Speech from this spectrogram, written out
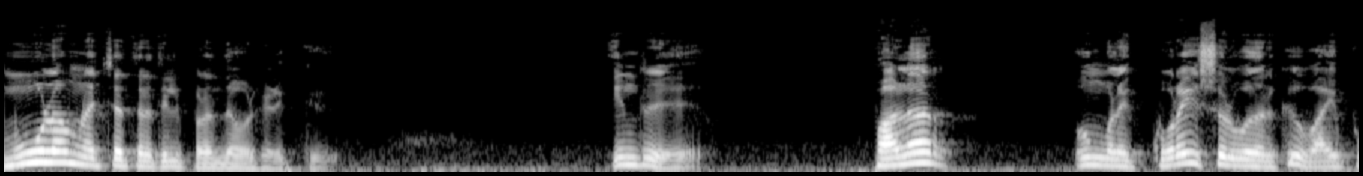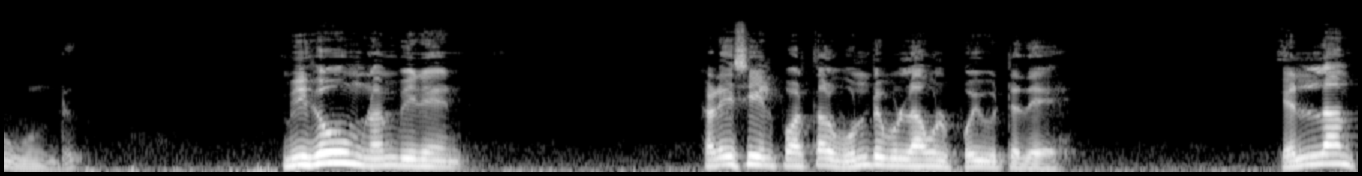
மூலம் நட்சத்திரத்தில் பிறந்தவர்களுக்கு இன்று பலர் உங்களை குறை சொல்வதற்கு வாய்ப்பு உண்டு. மிகவும் நம்பினேன். கடைசியில் பார்த்தால் ஒன்றுமில்லாமல் போய்விட்டதே. எல்லாம்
